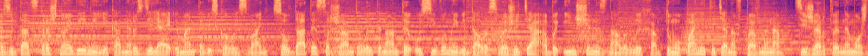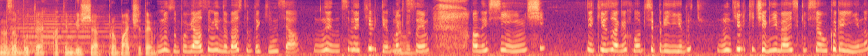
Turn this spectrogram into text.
Результат страшної війни, яка не розділяє імен та військових звань. Солдати, сержанти, лейтенанти усі вони віддали своє життя, аби інші не знали лиха. Тому пані Тетяна впевнена, ці жертви не можна забути, а тим більше пробачити. Ми зобов'язані довести до кінця. Не- Це не тільки Максим, але й всі інші, які зараз хлопці приїдуть. Не тільки Чернівецькі, вся Україна.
